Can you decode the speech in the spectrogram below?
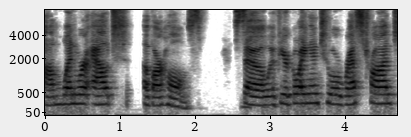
um, when we're out of our homes. So if you're going into a restaurant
